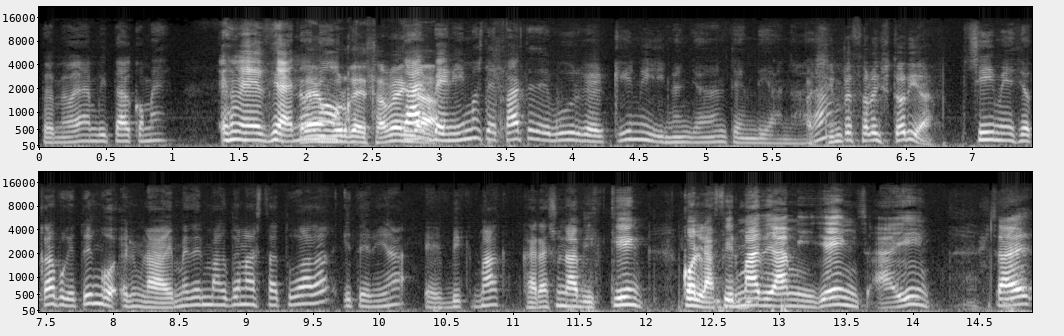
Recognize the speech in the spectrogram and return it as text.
pero me voy a invitar a comer. Y me decía, no, no, venimos de parte de Burger King y no, yo no entendía nada. Así empezó la historia. Sí, me dice, claro, porque tengo la M del McDonald's tatuada y tenía el Big Mac, que ahora es una Big King, con la firma de Amy James ahí, ¿sabes?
